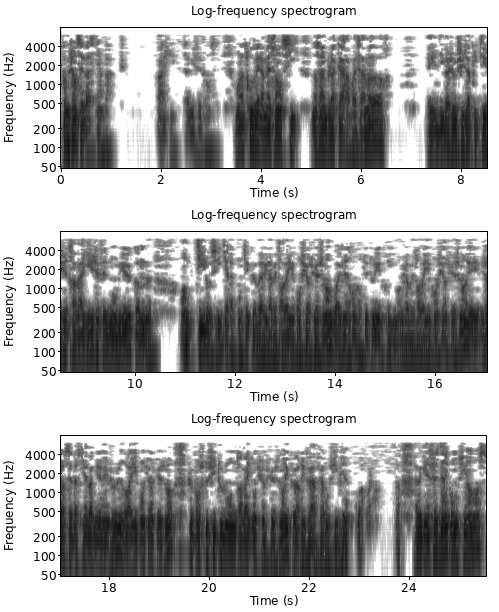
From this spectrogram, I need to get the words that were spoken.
comme Jean-Sébastien Bach. Ah, ça m'y fait penser. On a trouvé la messe en si dans un placard après sa mort, et il dit, bah, je me suis appliqué, j'ai travaillé, j'ai fait de mon mieux, comme Anctil aussi, qui a raconté que bah, il avait travaillé consciencieusement, quoi, il venait de remporter tous les prix. Bon, il avait travaillé consciencieusement, et Jean-Sébastien Bach dit même chose, il a travaillé consciencieusement. Je pense que si tout le monde travaille consciencieusement, il peut arriver à faire aussi bien, quoi, voilà. Avec une espèce d'inconscience,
